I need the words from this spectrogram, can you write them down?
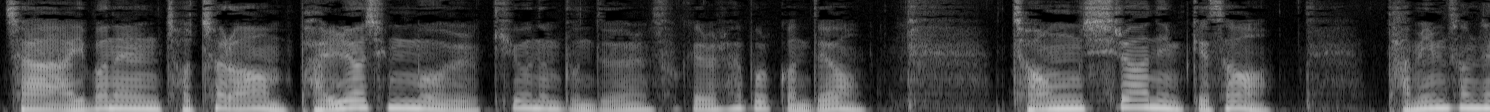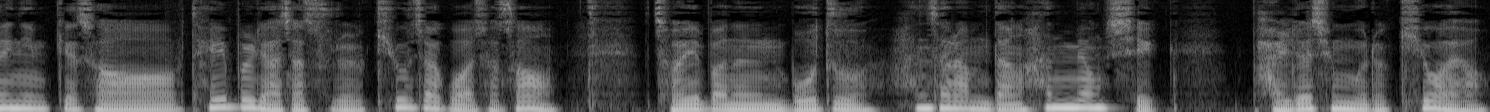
자, 이번엔 저처럼 반려식물 키우는 분들 소개를 해볼 건데요. 정실아님께서 담임 선생님께서 테이블 야자수를 키우자고 하셔서 저희 반은 모두 한 사람당 한 명씩 반려식물을 키워요.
